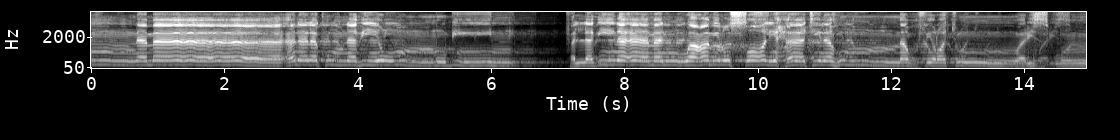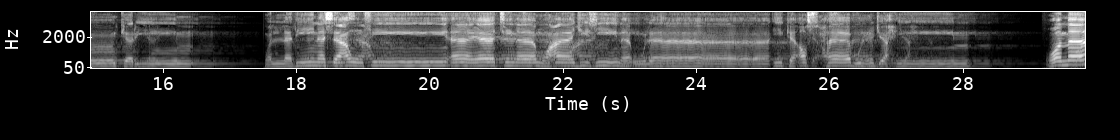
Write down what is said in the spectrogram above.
إنما أنا لكم نذير مبين. فالذين آمنوا وعملوا الصالحات لهم مغفرة ورزق كريم. والذين سعوا في آياتنا معاجزين أولئك أصحاب الجحيم. وما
